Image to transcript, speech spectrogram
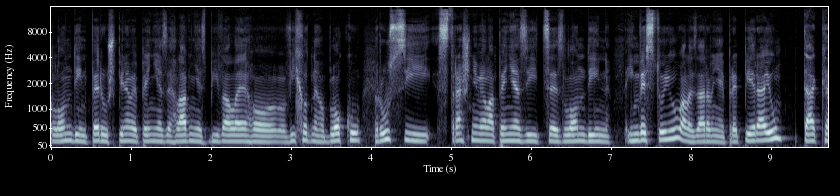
Londýn perú špinavé peniaze hlavne z bývalého východného bloku, Rusi strašne veľa peňazí cez Londýn investujú, ale zároveň aj prepierajú tak e,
